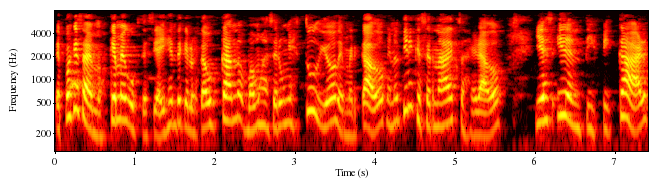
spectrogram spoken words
Después que sabemos qué me gusta, si hay gente que lo está buscando, vamos a hacer un estudio de mercado que no tiene que ser nada exagerado y es identificar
